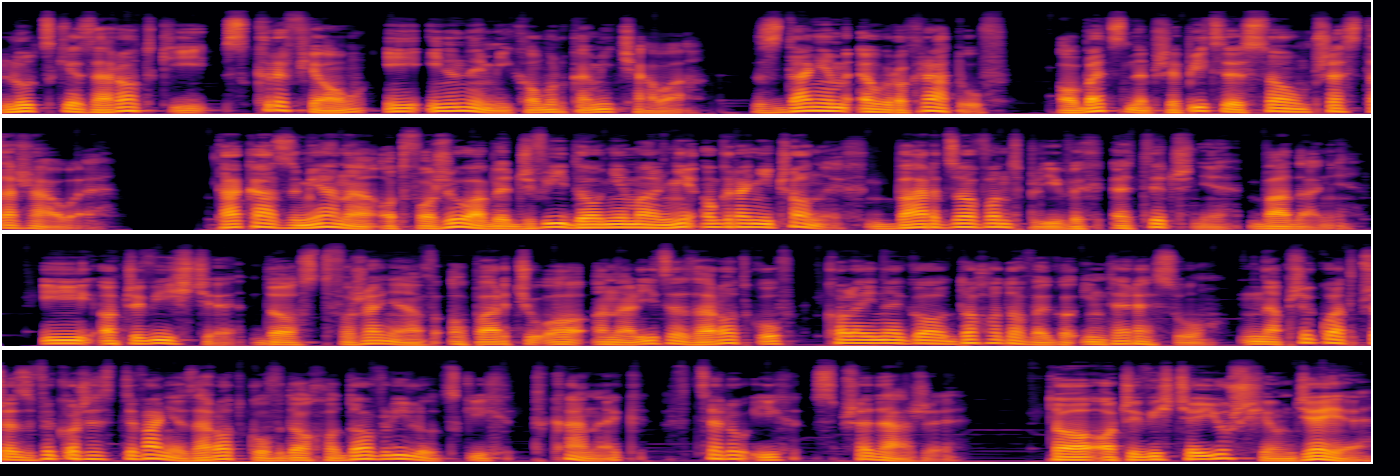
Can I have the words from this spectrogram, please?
ludzkie zarodki z krwią i innymi komórkami ciała. Zdaniem eurokratów obecne przepisy są przestarzałe. Taka zmiana otworzyłaby drzwi do niemal nieograniczonych, bardzo wątpliwych etycznie badań i oczywiście do stworzenia w oparciu o analizę zarodków kolejnego dochodowego interesu, na przykład przez wykorzystywanie zarodków do hodowli ludzkich tkanek w celu ich sprzedaży. To oczywiście już się dzieje,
